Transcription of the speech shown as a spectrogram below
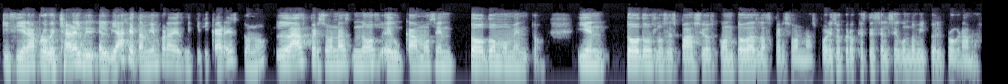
quisiera aprovechar el, el, viaje también para desmitificar esto, ¿no? Las personas nos educamos en todo momento y en todos los espacios con todas las personas. Por eso creo que este es el segundo mito del programa.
